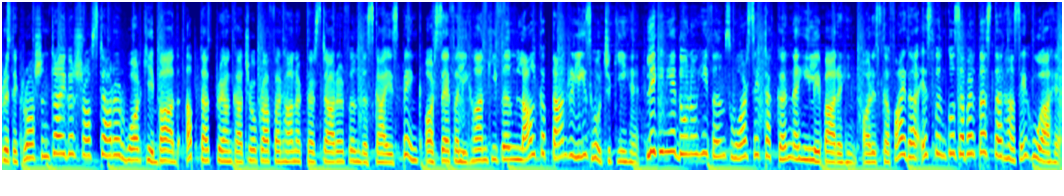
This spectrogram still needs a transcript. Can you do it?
ऋतिक रोशन टाइगर श्रॉफ स्टारर वॉर के बाद अब तक प्रियंका चोपड़ा फरहान अख्तर स्टारर फ़िल्म द स्काई इज़ पिंक और सैफ अली खान की फ़िल्म लाल कप्तान रिलीज़ हो चुकी हैं। लेकिन ये दोनों ही फिल्म्स वॉर से टक्कर नहीं ले पा रही और इसका फ़ायदा इस फ़िल्म को ज़बरदस्त तरह से हुआ है।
